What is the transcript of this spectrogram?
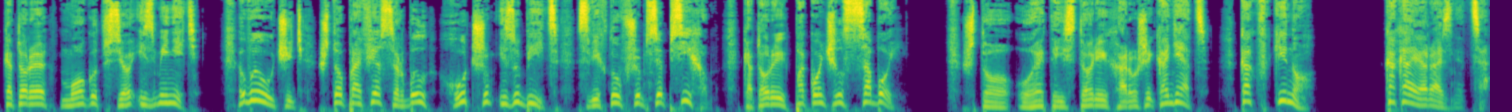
которые могут все изменить. Выучить, что профессор был худшим из убийц, свихнувшимся психом, который покончил с собой. Что у этой истории хороший конец, как в кино. Какая разница?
